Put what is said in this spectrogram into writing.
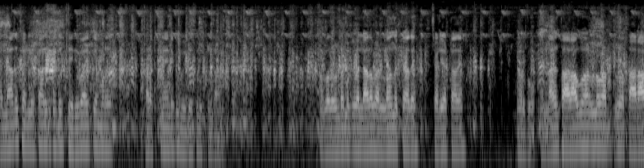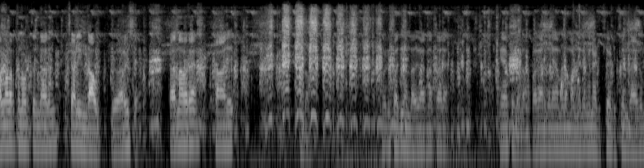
അല്ലാതെ ചളി കെട്ടാതിരിക്കുന്ന തെരുവായിട്ട് നമ്മൾ കളക്കുന്നതിന്റെ വീഡിയോസ് വിട്ടുണ്ടാകും അപ്പോൾ അതുകൊണ്ട് നമുക്ക് വല്ലാതെ വെള്ളം നിൽക്കാതെ ചളി കെട്ടാതെ ഞങ്ങൾ പോകും. എന്തായാലും താറാവ് താറാവ് വളർത്തുന്നിടത്ത് എന്തായാലും ചളി ഉണ്ടാവും. വേറെ വിഷയം. കാരണം അവരെ കാൽ ഒരു പതി ഉണ്ട്. അത് കാരണത്താൽ ഗ്യാപ്പില്ലല്ലോ അപ്പോൾ കാരണം തന്നെ നമ്മൾ മണ്ണിലിങ്ങനെ അടിച്ച് അടിച്ച് എന്തായാലും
